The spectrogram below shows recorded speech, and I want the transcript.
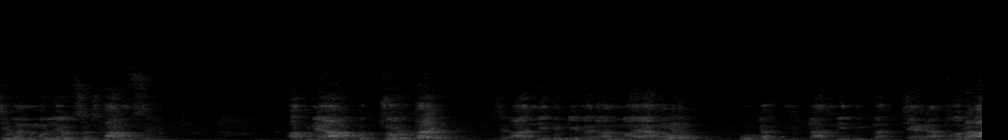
जीवन मूल्य और संस्कारों से अपने आप को छोड़कर इस राजनीति के मैदान में आया हूँ वो राजनीति का चेहरा मोहरा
